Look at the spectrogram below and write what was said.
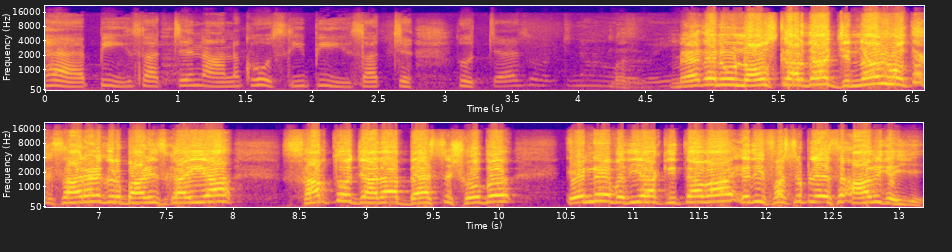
ਹੈ ਭੀ ਸੱਚ ਨਾਨਕ ਹੋਸੀ ਭੀ ਸੱਚ। ਸੋਚੈ ਸੋਚ ਨਾ ਮੈਂ ਤੁਹਾਨੂੰ ਅਨਾਉਂਸ ਕਰਦਾ ਜਿੰਨਾ ਵੀ ਹੁਣ ਤੱਕ ਸਾਰਿਆਂ ਨੇ ਗੁਰਬਾਣੀ ਸਿਖਾਈ ਆ ਸਭ ਤੋਂ ਜ਼ਿਆਦਾ ਬੈਸਟ ਸ਼ੁਭ ਇਹਨੇ ਵਧੀਆ ਕੀਤਾ ਵਾ ਇਹਦੀ ਫਸਟ ਪਲੇਸ ਆ ਵੀ ਗਈ ਏ।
